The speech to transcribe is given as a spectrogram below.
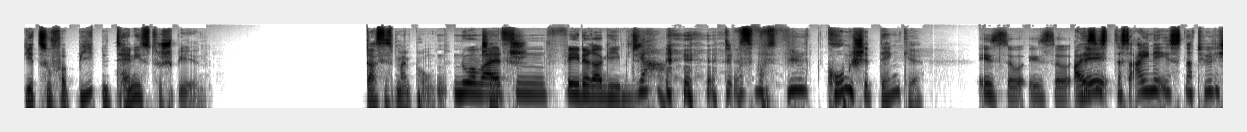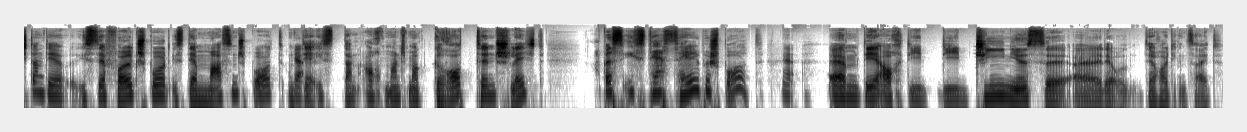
dir zu verbieten, Tennis zu spielen. Das ist mein Punkt. Nur weil es einen Federer gibt. Ja, das was für eine komische Denke. Ist so, ist so. Nee, ist, das eine ist natürlich dann der, ist der Volkssport, ist der Massensport und Ja. der ist dann auch manchmal grottenschlecht. Aber es ist derselbe Sport, Ja. ähm, der auch die, die Genius äh, der, der heutigen Zeit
